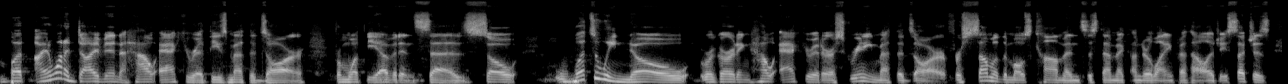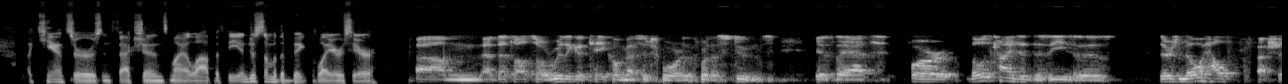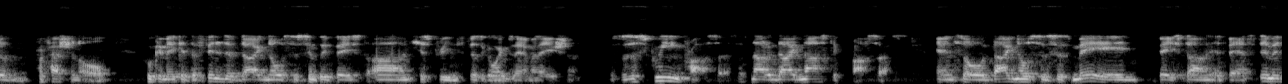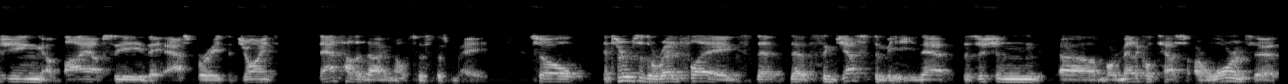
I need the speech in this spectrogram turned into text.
But I want to dive into how accurate these methods are from what the evidence says. So, what do we know regarding how accurate our screening methods are for some of the most common systemic underlying pathologies, such as uh, cancers, infections, myelopathy, and just some of the big players here? Um, that's also a really good take home message for, for the students is that for those kinds of diseases, there's no health profession, professional who can make a definitive diagnosis simply based on history and physical examination. This is a screening process, it's not a diagnostic process. And so diagnosis is made based on advanced imaging, a biopsy, they aspirate the joint. That's how the diagnosis is made. So in terms of the red flags that, that suggest to me that physician um, or medical tests are warranted,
